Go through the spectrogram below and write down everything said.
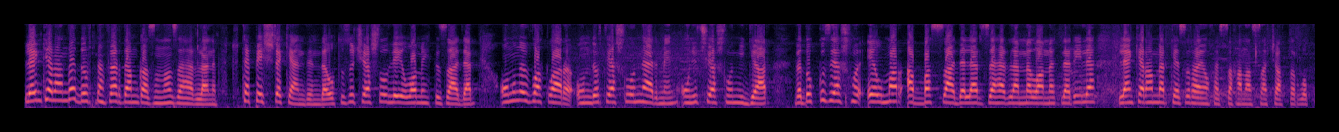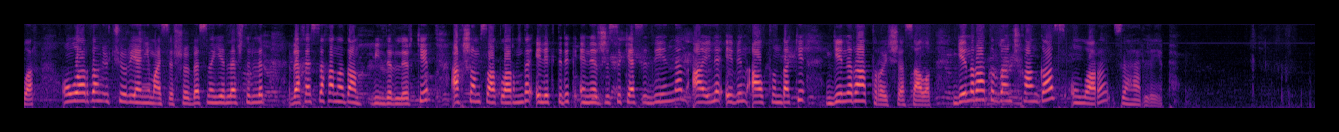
Lənkəranda 4 nəfər dəm qazından zəhərlənib. Tütəpeşdə kəndində 33 yaşlı Leyla Mehdizadə, onun övladları 14 yaşlı Nərmin, 13 yaşlı Nigar və 9 yaşlı Elmar Abbasszadələr zəhərlənmə lamətləri ilə Lənkəran Mərkəzi rayon xəstəxanasına çatdırılıblar. Onlardan üçü reanimasiya şöbəsinə yerləşdirilib və xəstəxanadan bildirilir ki, axşam saatlarında elektrik enerjisi kəsildiyindən ailə evin altındakı generatoru işə salıb. Generatordan çıxan qaz onları sehr lieb.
